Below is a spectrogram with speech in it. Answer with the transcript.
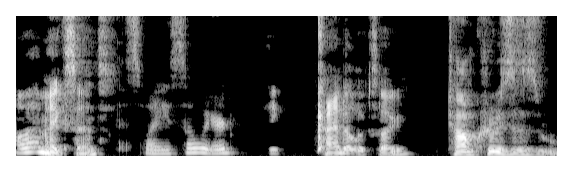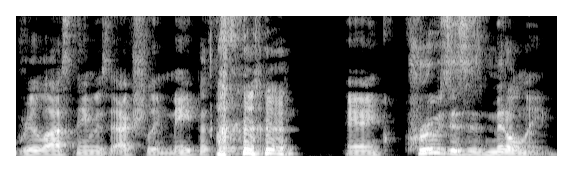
Oh, that makes sense. That's why he's so weird. He kind of looks like him. Tom Cruise's real last name is actually Mapother, and Cruise is his middle name,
